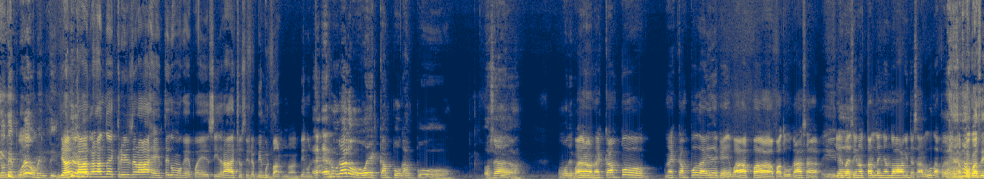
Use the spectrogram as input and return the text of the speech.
No, no te puedo mentir. Yo estaba tratando de escribírselo a la gente como que, pues, Sidra Hacho, Sidra es bien urbano. No, es bien urbano. ¿Es, es rural o es campo, campo? O sea, ¿cómo te Bueno, no es campo, no es campo de ahí de que vas para pa tu casa Y y el vecino está ordeñando la vaca y te saluda, pero... Tampoco así.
